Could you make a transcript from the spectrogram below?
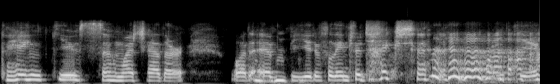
Thank you so much, Heather. What a beautiful introduction. Thank you.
